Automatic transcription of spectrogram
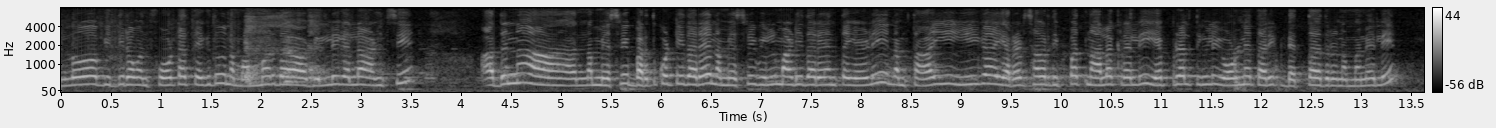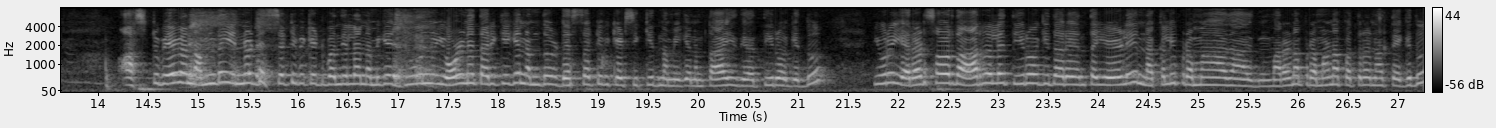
ಎಲ್ಲೋ ಬಿದ್ದಿರೋ ಒಂದು ಫೋಟೋ ತೆಗೆದು ನಮ್ಮ ಅಮ್ಮವ್ರದ್ದು ವಿಲ್ಲಿಗೆಲ್ಲ ಅಂಟಿಸಿ ಅದನ್ನು ನಮ್ಮ ಹೆಸ್ರಿಗೆ ಬರೆದು ಕೊಟ್ಟಿದ್ದಾರೆ ನಮ್ಮ ಹೆಸ್ರಿಗೆ ವಿಲ್ ಮಾಡಿದ್ದಾರೆ ಅಂತ ಹೇಳಿ ನಮ್ಮ ತಾಯಿ ಈಗ ಎರಡು ಸಾವಿರದ ಇಪ್ಪತ್ತ್ನಾಲ್ಕರಲ್ಲಿ ಏಪ್ರಿಲ್ ತಿಂಗಳು ಏಳನೇ ತಾರೀಕು ಡೆತ್ ಆದರು ನಮ್ಮ ಮನೇಲಿ. ಅಷ್ಟು ಬೇಗ ನಮ್ಮದೇ ಇನ್ನೂ ಡೆತ್ ಸರ್ಟಿಫಿಕೇಟ್ ಬಂದಿಲ್ಲ ನಮಗೆ ಜೂನ್ ಏಳನೇ ತಾರೀಕಿಗೆ ನಮ್ಮದು ಡೆತ್ ಸರ್ಟಿಫಿಕೇಟ್ ಸಿಕ್ಕಿದ್ದು ನಮಗೆ ನಮ್ಮ ತಾಯಿ ತೀರೋಗಿದ್ದು. ಇವರು ಎರಡು ಸಾವಿರದ ಆರರಲ್ಲೇ ತೀರೋಗಿದ್ದಾರೆ ಅಂತ ಹೇಳಿ ನಕಲಿ ಪ್ರಮಾ, ಮರಣ ಪ್ರಮಾಣ ಪತ್ರನ ತೆಗೆದು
